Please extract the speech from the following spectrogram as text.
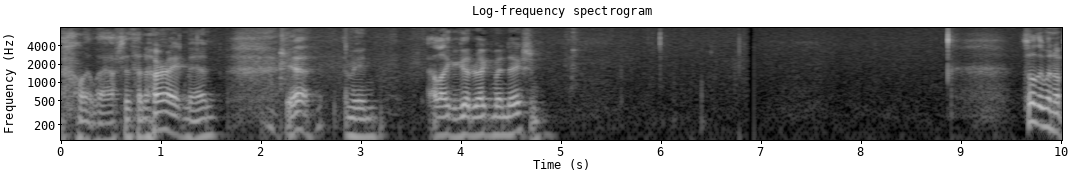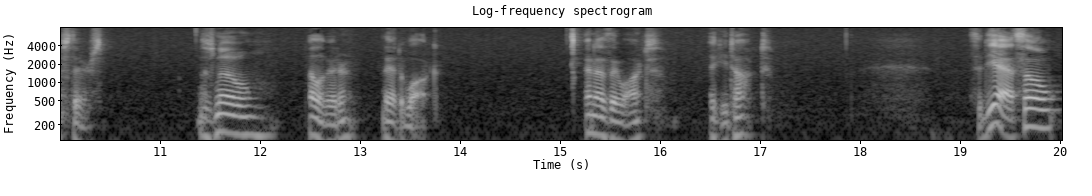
I laughed and said, All right, man. Yeah, I mean, I like a good recommendation. So they went upstairs. There's no elevator, they had to walk. And as they walked, Iggy talked. I said, Yeah, so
